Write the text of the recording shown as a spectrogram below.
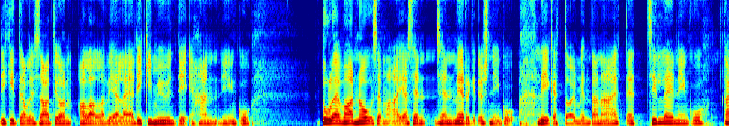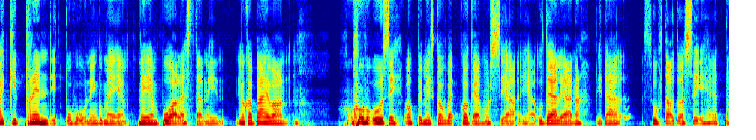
digitalisaation alalla vielä ja digimyynti hän niin kuin tulee vaan nousemaan ja sen, sen merkitys niin kuin liiketoimintana, että et silleen niin kuin kaikki trendit puhuu niin kuin meidän, meidän puolesta, niin joka päivä on uusi oppimiskokemus ja, ja uteliaana pitää suhtautua siihen, että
